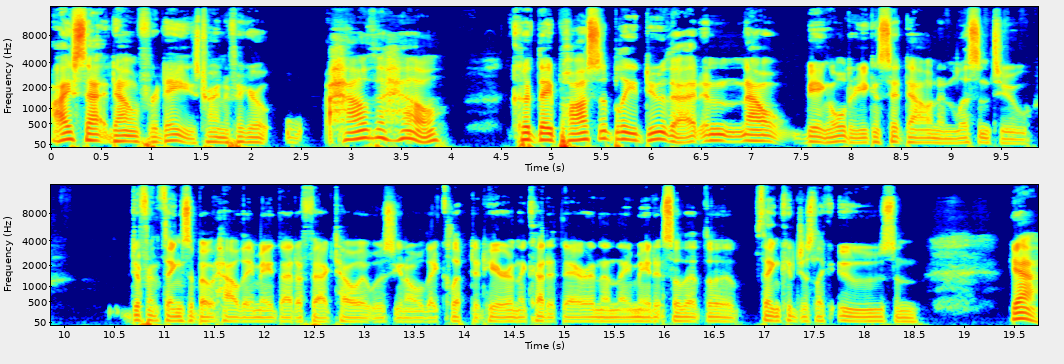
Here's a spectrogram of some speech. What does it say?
I sat down for days trying to figure out how the hell could they possibly do that. And now being older, you can sit down and listen to different things about how they made that effect how it was you know they clipped it here and they cut it there and then they made it so that the thing could just like ooze and yeah.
